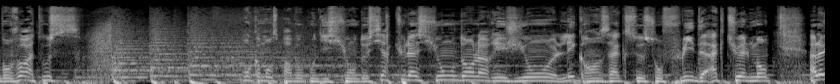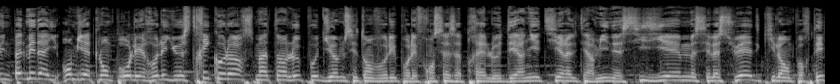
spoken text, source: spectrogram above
bonjour à tous. On commence par vos conditions de circulation dans la région. Les grands axes sont fluides actuellement. Alors une pas de médaille en biathlon pour les relayeuses tricolores ce matin. Le podium s'est envolé pour les Françaises après le dernier tir. Elle termine sixième. C'est la Suède qui l'a emporté.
